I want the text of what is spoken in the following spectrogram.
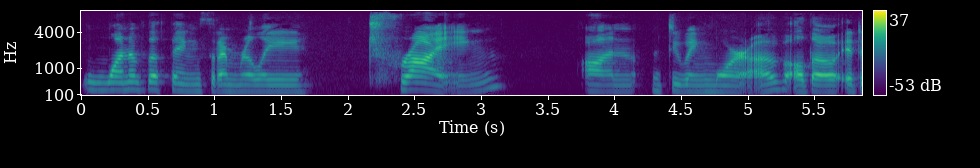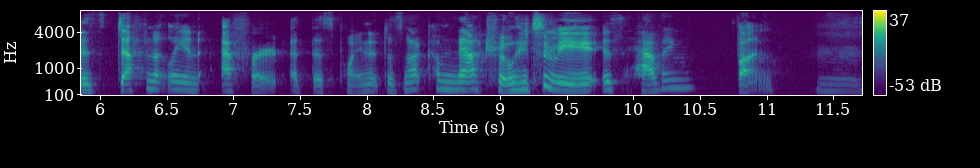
one of the things that I'm really trying on doing more of, although it is definitely an effort at this point, it does not come naturally to me, is having fun. Mm.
